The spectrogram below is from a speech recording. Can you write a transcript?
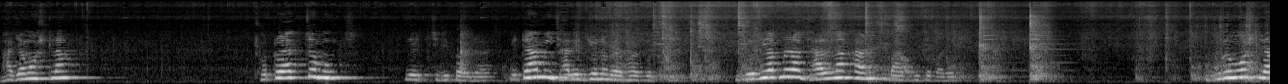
ভাজা মশলা, ছোট এক চামচ রেড চিলি পাউডার এটা আমি ঝালের জন্য ব্যবহার করছি। যদি আপনারা ঝাল না খান, বাদ দিতে পারেন। গুঁড়ো মশলা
